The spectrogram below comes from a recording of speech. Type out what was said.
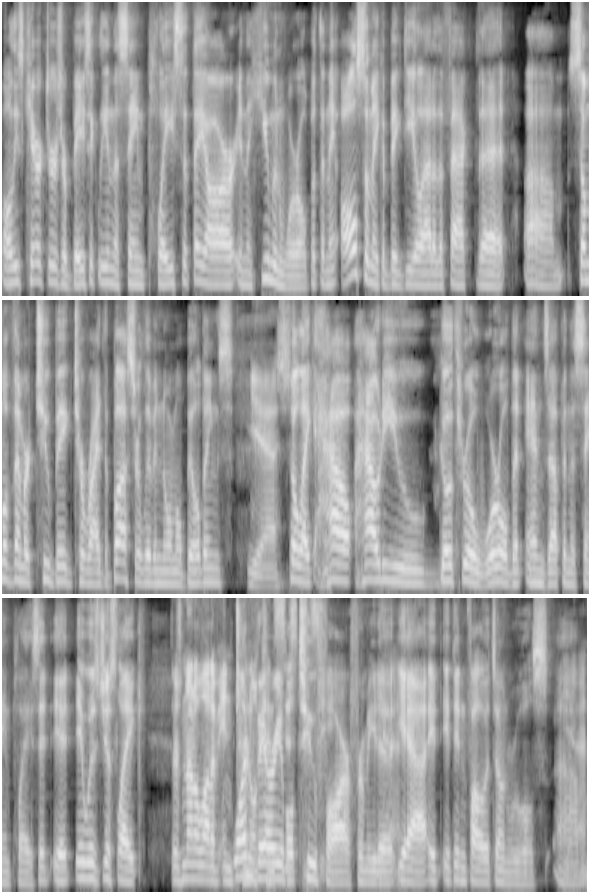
all these characters are basically in the same place that they are in the human world, but then they also make a big deal out of the fact that um, some of them are too big to ride the bus or live in normal buildings. Yeah, So like how how do you go through a world that ends up in the same place? It it it was just like there's not a lot of internal one variable too far for me to Yeah. yeah, it, it didn't follow its own rules um Yeah.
